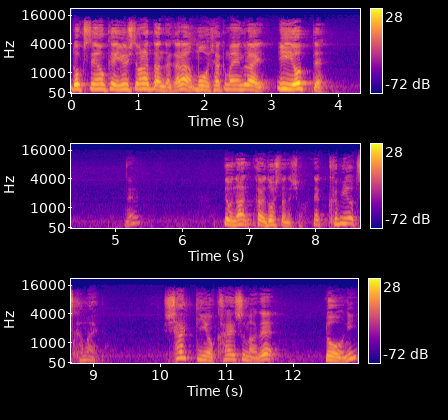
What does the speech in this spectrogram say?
6,000億円許してもらったんだからもう100万円ぐらいいいよってね。でも彼はどうしたんでしょう、ね、首を捕まえた。借金を返すまで牢に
